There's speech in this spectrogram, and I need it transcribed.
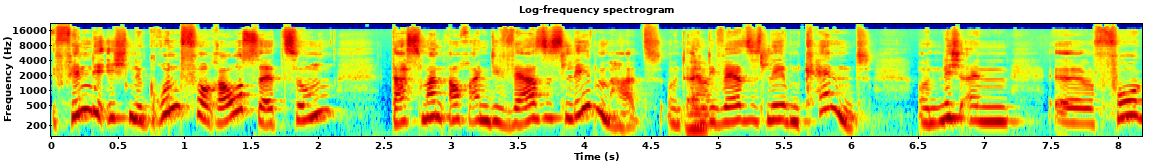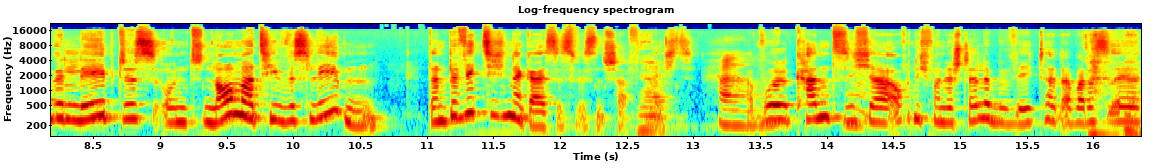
finde ich, eine Grundvoraussetzung, dass man auch ein diverses Leben hat und ein Ja. diverses Leben kennt und nicht ein äh, vorgelebtes und normatives Leben. Dann bewegt sich in der Geisteswissenschaft Ja. nicht. Ah. Obwohl Kant sich ja. auch nicht von der Stelle bewegt hat, aber das, äh,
